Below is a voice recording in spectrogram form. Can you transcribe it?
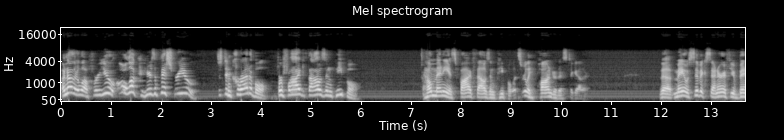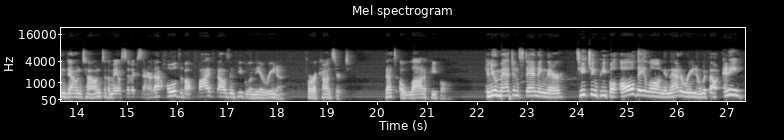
another loaf for you. Oh, look, here's a fish for you. Just incredible for 5,000 people. How many is 5,000 people? Let's really ponder this together. The Mayo Civic Center, if you've been downtown to the Mayo Civic Center, that holds about 5,000 people in the arena for a concert. That's a lot of people. Can you imagine standing there teaching people all day long in that arena without any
